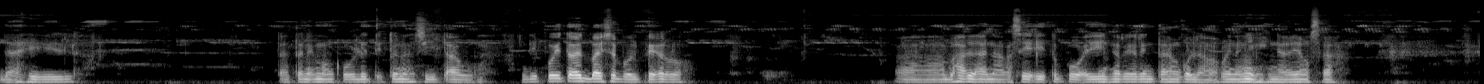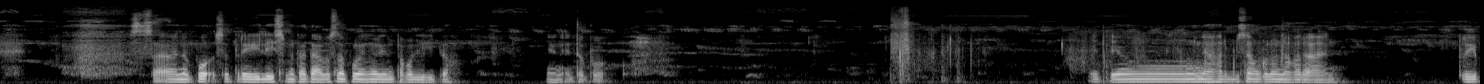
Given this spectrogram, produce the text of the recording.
Dahil tataniman ko ulit ito ng sitaw. Hindi po ito advisable pero ah bahala na kasi ito po ay naririntahan ko lang. Ako nangihinayang sa sa ano po, sa trellis. Matatapos na po yung renta ko dito. Yan, ito po. Ito yung naharbisan ko lang nakaraan. 3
